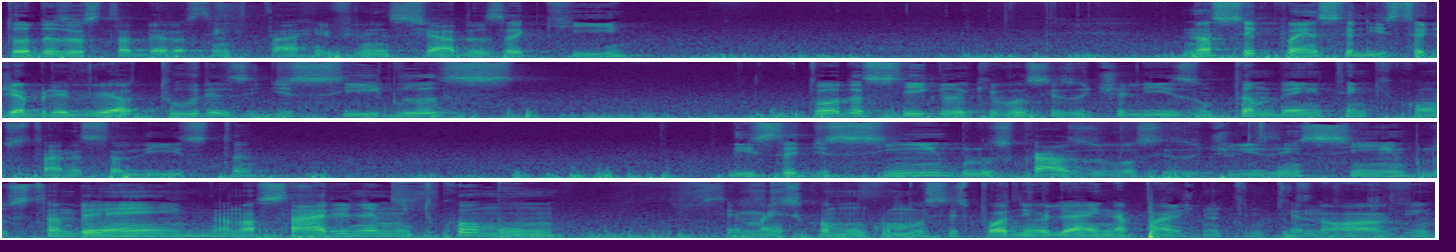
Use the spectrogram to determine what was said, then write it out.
Todas as tabelas têm que estar referenciadas aqui. Na sequência, lista de abreviaturas e de siglas. Toda sigla que vocês utilizam também tem que constar nessa lista. Lista de símbolos, caso vocês utilizem símbolos também. Na nossa área não é muito comum. Isso é mais comum, como vocês podem olhar aí na página 39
